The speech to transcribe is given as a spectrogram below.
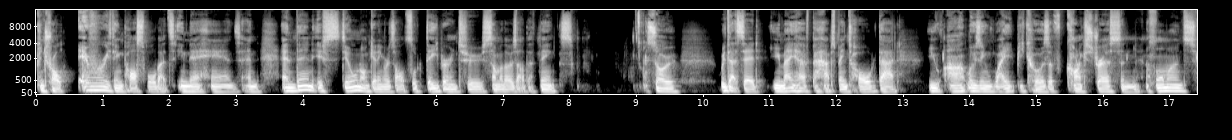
control everything possible that's in their hands and and then if still not getting results look deeper into some of those other things so with that said you may have perhaps been told that you aren't losing weight because of chronic stress and, and hormones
